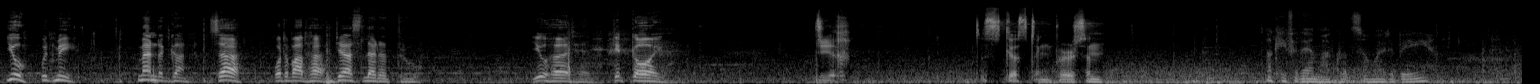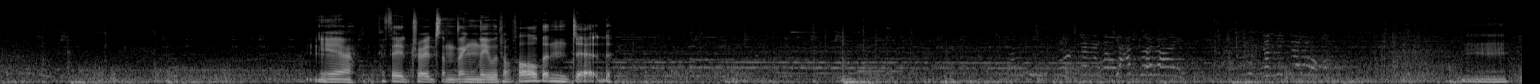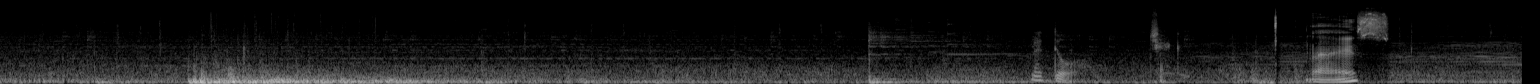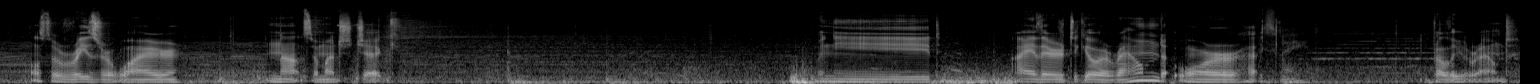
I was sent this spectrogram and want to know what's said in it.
You, with me. Man the gun. Sir, what about her? Just let her through. You heard him. Get going. Ugh. Disgusting person. Lucky for them, I've got somewhere to be. Yeah, if they had tried something, they would have all been dead. Red door. Check. Nice. Also, razor wire. Not so much check. We need either to go around or This way. probably around.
